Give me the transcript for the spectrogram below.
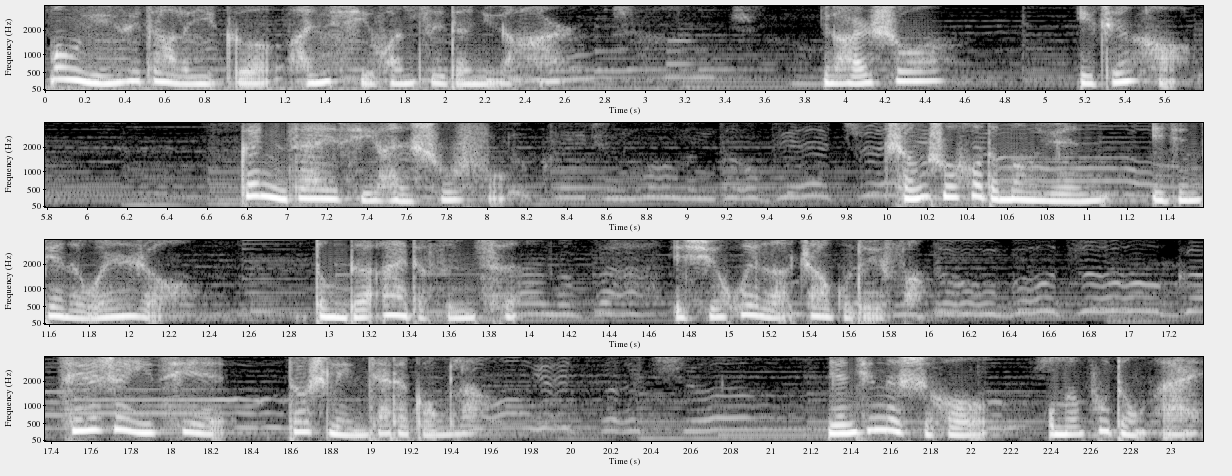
孟云遇到了一个很喜欢自己的女孩。女孩说：“你真好，跟你在一起很舒服。”成熟后的孟云已经变得温柔，懂得爱的分寸，也学会了照顾对方。其实这一切都是林佳的功劳。年轻的时候，我们不懂爱，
